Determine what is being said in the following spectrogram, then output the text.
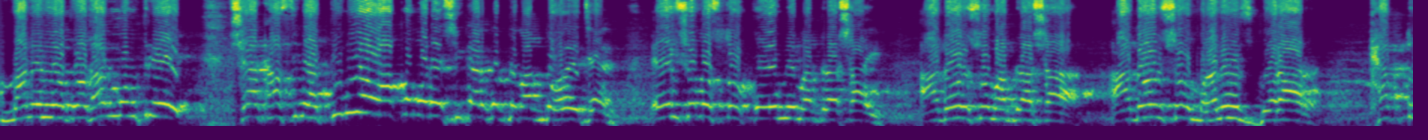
মাননীয় প্রধানমন্ত্রী শেখ হাসিনা, তিনিও অকবরে স্বীকার করতে বাধ্য হয়েছেন। এই সমস্ত কৌমি মাদ্রাসায় আদর্শ মাদ্রাসা, আদর্শ মানুষ গড়ার ক্ষেত্র,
